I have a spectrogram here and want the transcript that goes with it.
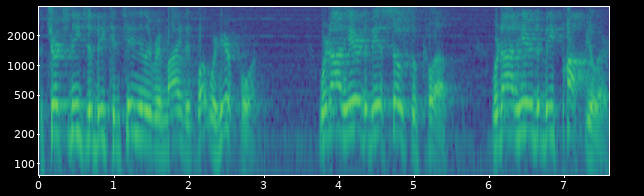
The church needs to be continually reminded what we're here for. We're not here to be a social club. We're not here to be popular.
